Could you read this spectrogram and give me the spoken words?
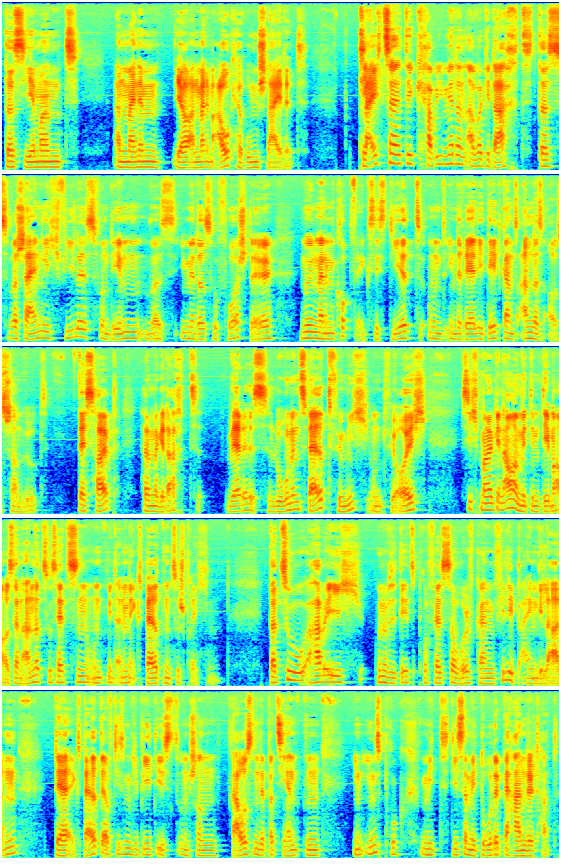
dass jemand an meinem, ja, an meinem Auge herumschneidet. Gleichzeitig habe ich mir dann aber gedacht, dass wahrscheinlich vieles von dem, was ich mir da so vorstelle, nur in meinem Kopf existiert und in der Realität ganz anders ausschauen wird. Deshalb habe ich mir gedacht, wäre es lohnenswert für mich und für euch, sich mal genauer mit dem Thema auseinanderzusetzen und mit einem Experten zu sprechen. Dazu habe ich Universitätsprofessor Wolfgang Philipp eingeladen, der Experte auf diesem Gebiet ist und schon tausende Patienten in Innsbruck mit dieser Methode behandelt hat.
